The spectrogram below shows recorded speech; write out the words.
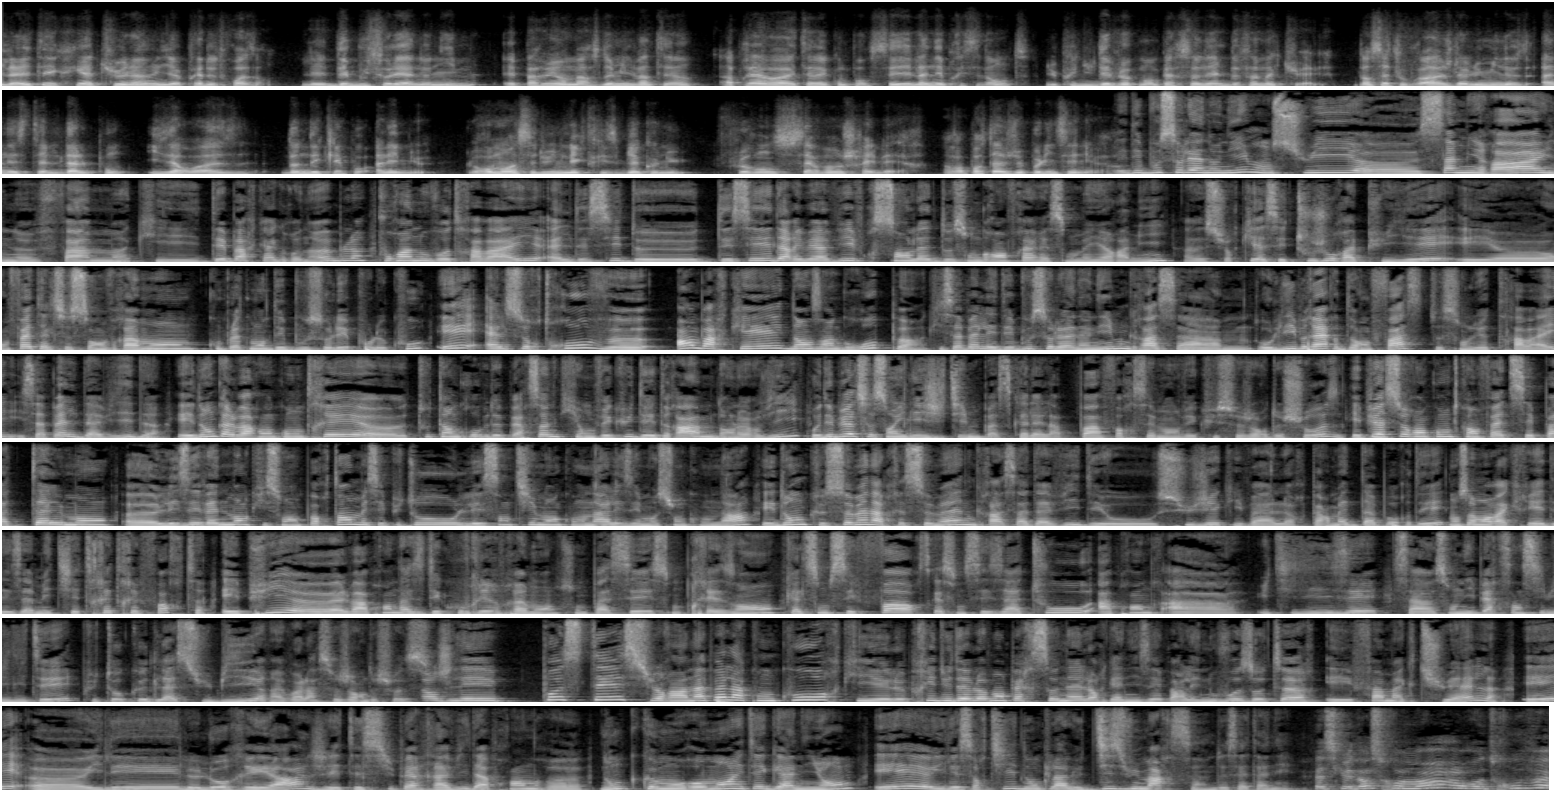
Il a été écrit à Tuelin il y a près de trois ans. Les Déboussolés Anonymes est paru en mars 2021, après avoir été récompensé l'année précédente du prix du développement personnel de femmes actuelles. Dans cet ouvrage, la lumineuse Anne-Estelle Dalpon, iséroise, donne des clés pour aller mieux. Le roman a séduit une lectrice bien connue, Florence Servan-Schreiber. Un reportage de Pauline Seigneur. Les déboussolés anonymes, on suit euh, Samira, une femme qui débarque à Grenoble pour un nouveau travail. Elle décide d'essayer d'arriver à vivre sans l'aide de son grand frère et son meilleur ami, euh, sur qui elle s'est toujours appuyée. Et euh, en fait, elle se sent vraiment complètement déboussolée pour le coup. Et elle se retrouve embarquée dans un groupe qui s'appelle les déboussolés anonymes grâce au libraire d'en face de son lieu de travail. Il s'appelle David. Et donc, elle va rencontrer tout un groupe de personnes qui ont vécu des drames dans leur vie. Au début, elle se sent illégitime parce qu'elle, elle a pas forcément vécu ce genre de choses. Et puis elle se rend compte qu'en fait, c'est pas tellement euh, les événements qui sont importants, mais c'est plutôt les sentiments qu'on a, les émotions qu'on a. Et donc, semaine après semaine, grâce à David et aux sujets qu'il va leur permettre d'aborder, non seulement elle va créer des amitiés très très fortes, et puis euh, elle va apprendre à se découvrir vraiment son passé, son présent, quelles sont ses forces, quels sont ses atouts, apprendre à utiliser sa, son hypersensibilité plutôt que de la subir, et voilà, ce genre de choses. Alors je l'ai posté sur un appel à concours qui est le prix du développement personnel organisé par les nouveaux auteurs et femmes actuelles et euh, il est le lauréat. J'ai été super ravie d'apprendre euh, donc que mon roman était gagnant et euh, il est sorti donc là le 18 mars de cette année. Parce que dans ce roman on retrouve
